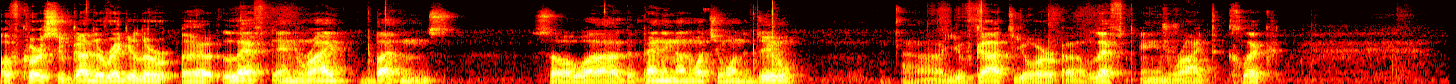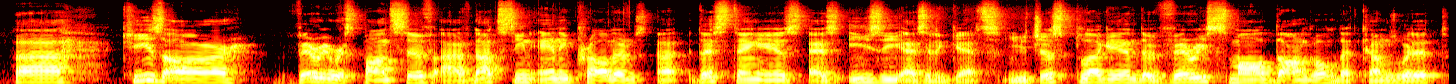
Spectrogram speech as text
Of course, you've got the regular uh, left and right buttons. So uh, depending on what you want to do, uh, you've got your uh, left and right click. Uh, keys are very responsive. I've not seen any problems. Uh, this thing is as easy as it gets. You just plug in the very small dongle that comes with it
